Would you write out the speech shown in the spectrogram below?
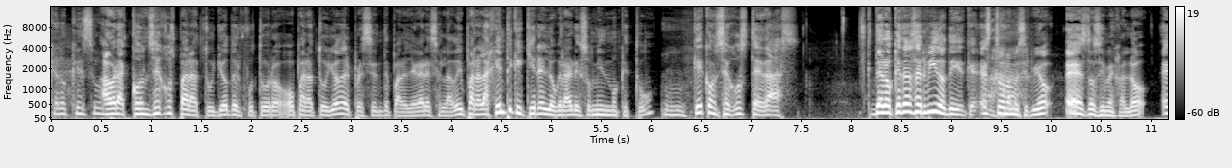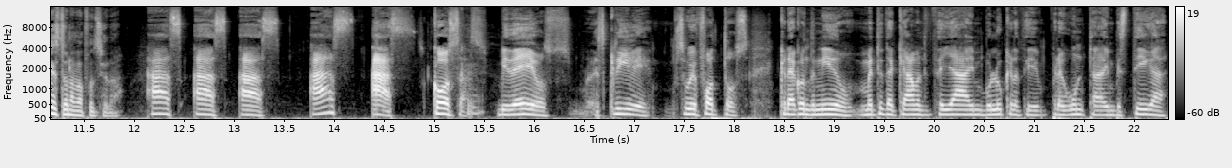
Creo que eso. Ahora, consejos para tu yo del futuro o para tu yo del presente para llegar a ese lado. Y para la gente que quiere lograr eso mismo que tú, ¿qué consejos te das? De lo que te ha servido, que esto no me sirvió, esto sí me jaló, esto no me funcionó. Haz, haz, haz, haz, haz cosas, videos, escribe, sube fotos, crea contenido, métete acá, métete allá, involúcrate, pregunta, investiga,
